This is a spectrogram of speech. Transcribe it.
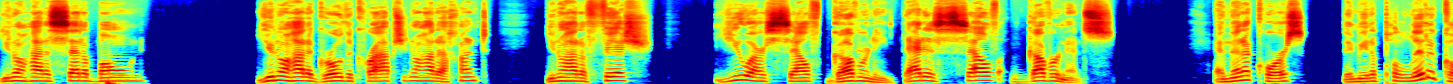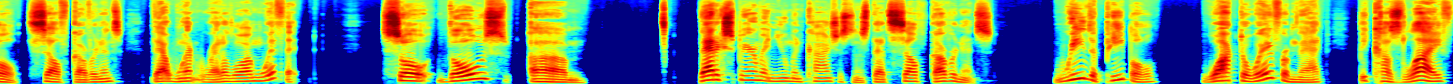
You know how to set a bone. You know how to grow the crops. You know how to hunt. You know how to fish. You are self governing. That is self governance. And then, of course, they made a political self governance that went right along with it. So, those, um, that experiment in human consciousness, that self governance, we, the people, walked away from that because life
